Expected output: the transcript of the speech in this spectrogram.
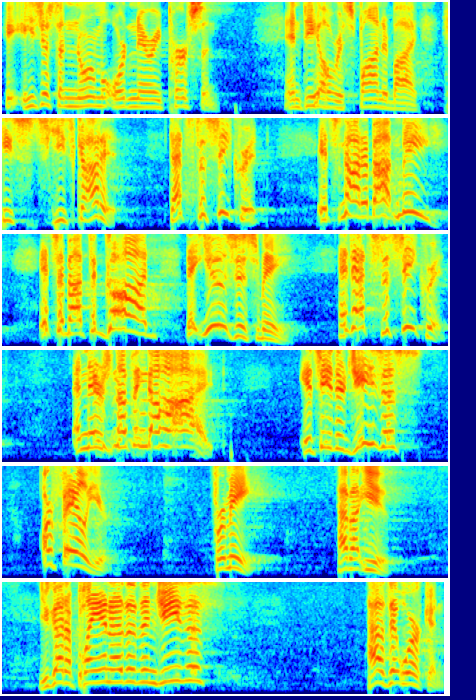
he, he's just a normal, ordinary person. And DL responded by, he's, he's got it. That's the secret. It's not about me, it's about the God that uses me. And that's the secret. And there's nothing to hide. It's either Jesus or failure for me. How about you? You got a plan other than Jesus? How's it working?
